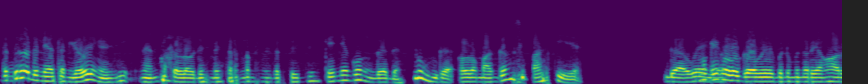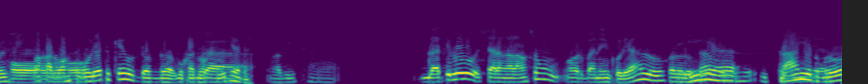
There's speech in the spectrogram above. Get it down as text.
Tapi lo ada niatan gawe gak sih? Nanti kalau udah semester 6, semester 7 Kayaknya gue enggak dah lu enggak Kalau magang sih pasti ya gawe. Makanya kalau gawe bener-bener yang harus Oh. makan waktu kuliah tuh kayak udah enggak bukan Enggak, waktunya dah Nggak bisa. Berarti lu secara nggak langsung ngorbanin kuliah lu kalau lu Iya, gawe. terakhir Iya. bro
